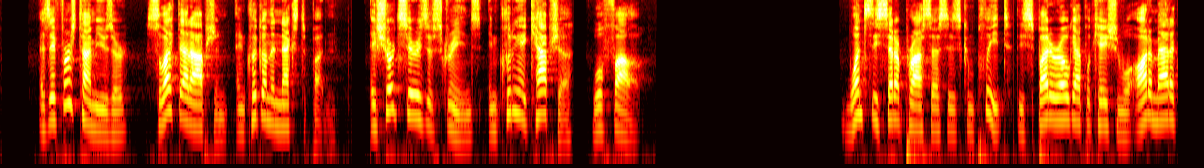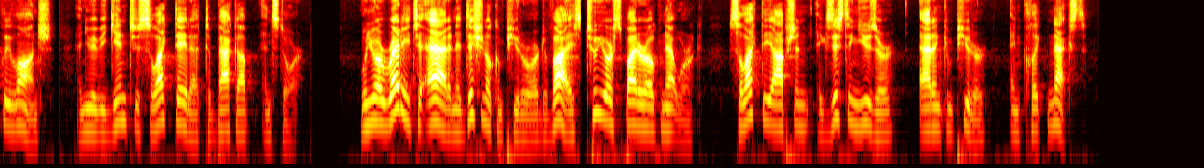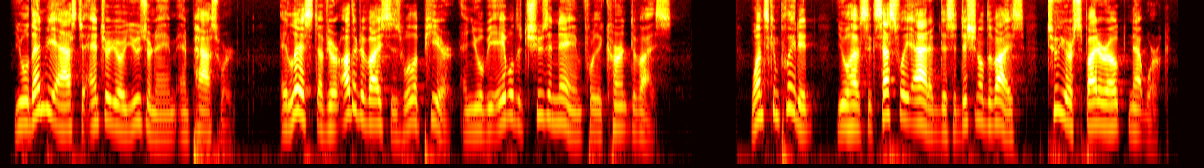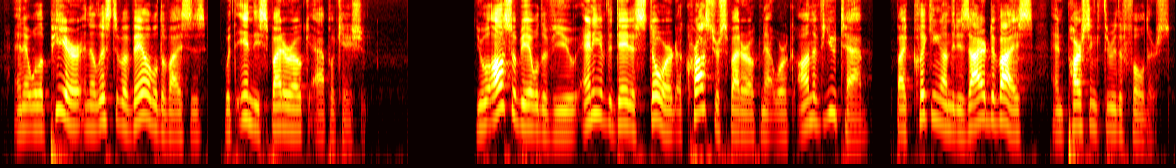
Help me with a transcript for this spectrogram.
As a first-time user, select that option and click on the Next button. A short series of screens, including a CAPTCHA, will follow. Once the setup process is complete, the Spider SpiderOak application will automatically launch and you may begin to select data to back up and store. When you are ready to add an additional computer or device to your SpiderOak network, select the option Existing User, Add in Computer, and click Next. You will then be asked to enter your username and password. A list of your other devices will appear and you will be able to choose a name for the current device. Once completed, you will have successfully added this additional device to your SpiderOak network and it will appear in the list of available devices within the SpiderOak application. You will also be able to view any of the data stored across your SpiderOak network on the View tab by clicking on the desired device and parsing through the folders.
